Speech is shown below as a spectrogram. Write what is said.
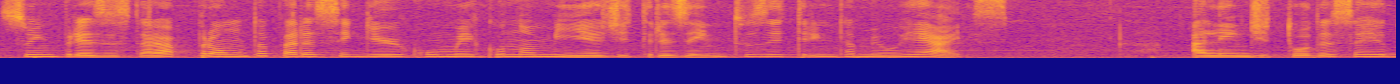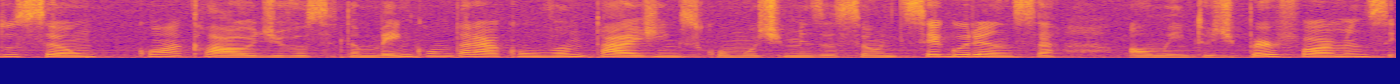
sua empresa estará pronta para seguir com uma economia de 330 mil reais. Além de toda essa redução, com a cloud você também contará com vantagens como otimização de segurança, aumento de performance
